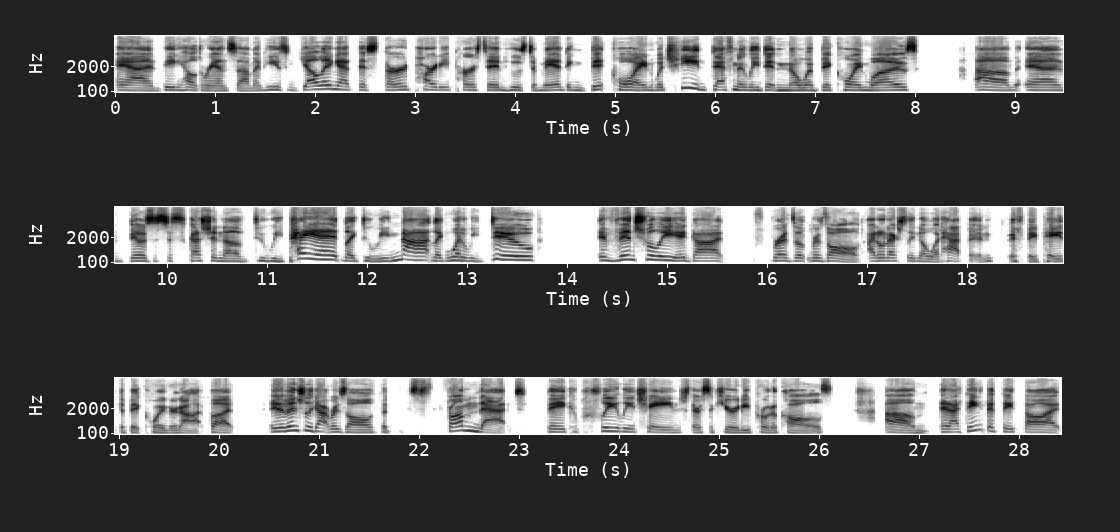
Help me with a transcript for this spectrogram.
and being held ransom. And he's yelling at this third party person who's demanding Bitcoin, which he definitely didn't know what Bitcoin was. Um, and there was this discussion of do we pay it? Like, do we not? Like, what do we do? Eventually, it got res- resolved. I don't actually know what happened if they paid the Bitcoin or not, but it eventually got resolved. But from that, they completely changed their security protocols. Um, and I think that they thought,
